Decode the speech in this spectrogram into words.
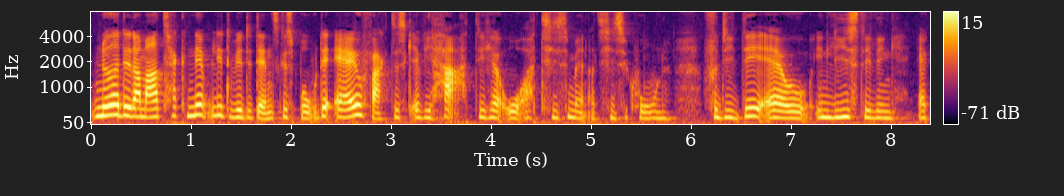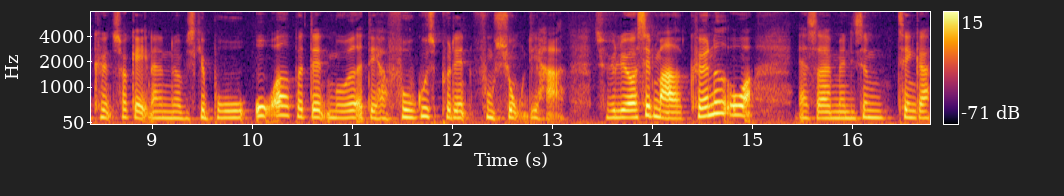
noget af det, der er meget taknemmeligt ved det danske sprog, det er jo faktisk, at vi har de her ord, tissemand og tissekone. Fordi det er jo en ligestilling af kønsorganerne, når vi skal bruge ordet på den måde, at det har fokus på den funktion, de har. Selvfølgelig også et meget kønnet ord, altså at man ligesom tænker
